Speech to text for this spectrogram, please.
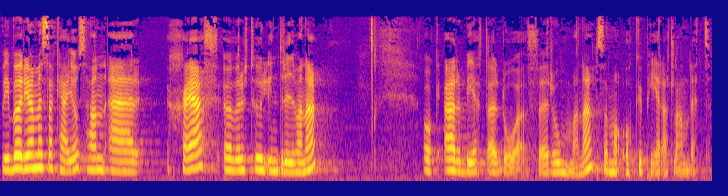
Vi börjar med Sakaios. Han är chef över tullindrivarna och arbetar då för romarna som har ockuperat landet.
